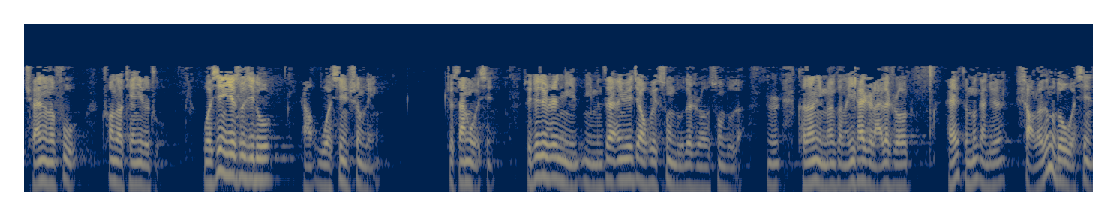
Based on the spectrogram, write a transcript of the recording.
全能的父，创造天地的主，我信耶稣基督，然后我信圣灵，就三个我信。所以这就是你你们在恩约教会诵读的时候诵读的，就是可能你们可能一开始来的时候，哎，怎么感觉少了这么多我信？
